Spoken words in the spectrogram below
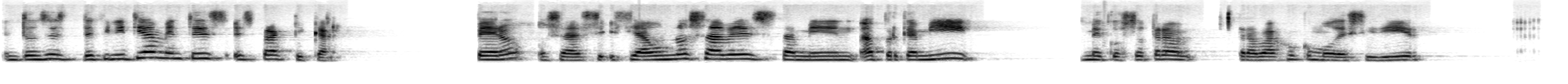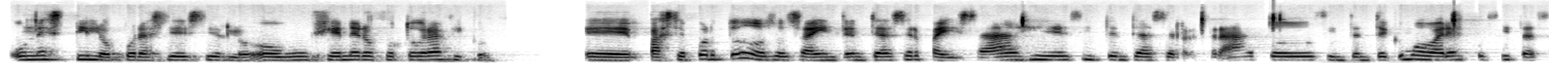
Entonces, definitivamente es, es practicar. Pero, o sea, si, si aún no sabes también, ah, porque a mí me costó trabajo como decidir un estilo, por así decirlo, o un género fotográfico. Eh, pasé por todos, o sea, intenté hacer paisajes, intenté hacer retratos, intenté como varias cositas.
